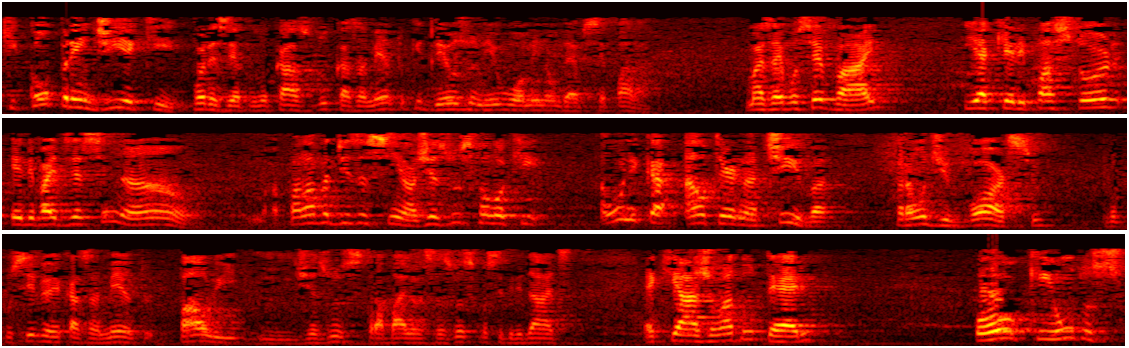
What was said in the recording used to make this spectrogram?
que compreendia que, por exemplo, no caso do casamento, que Deus uniu, o homem não deve separar. Mas aí você vai e aquele pastor, ele vai dizer assim: não, a palavra diz assim, ó, Jesus falou que a única alternativa para um divórcio, para possível recasamento, Paulo e, e Jesus trabalham essas duas possibilidades, é que haja um adultério ou que um dos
